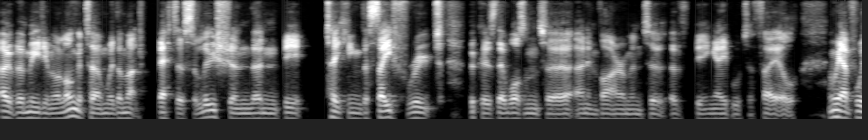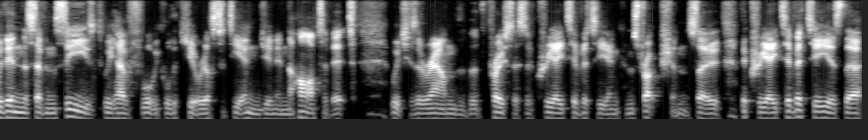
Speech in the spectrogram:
over medium or longer term with a much better solution than be, taking the safe route because there wasn't a, an environment of, of, being able to fail. And we have within the seven C's, we have what we call the curiosity engine in the heart of it, which is around the, process of creativity and construction. So the creativity is the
